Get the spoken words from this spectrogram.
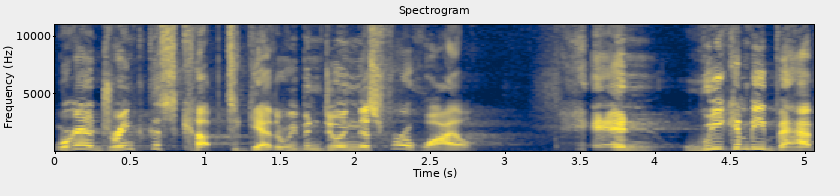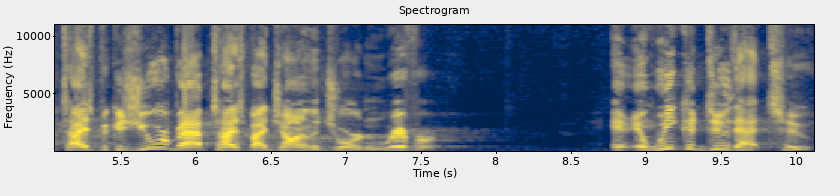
We're going to drink this cup together. We've been doing this for a while. And we can be baptized because you were baptized by John in the Jordan River. And, and we could do that too.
